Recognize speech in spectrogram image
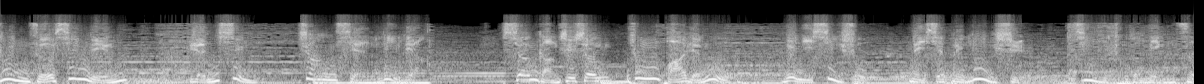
润泽心灵，人性彰显力量。香港之声，中华人物，为你细数那些被历史记住的名字。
